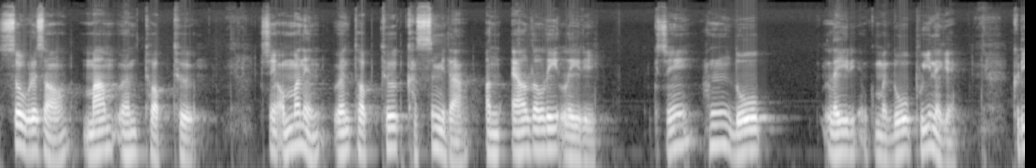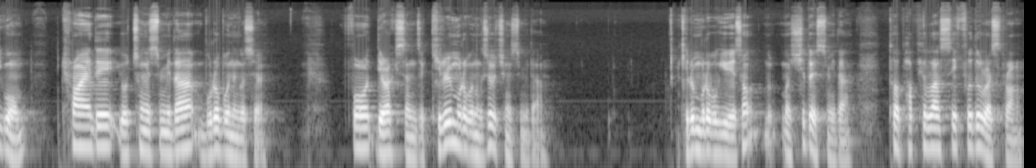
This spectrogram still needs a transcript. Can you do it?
So 그래서 mom went up to. 그치 엄마는 went up to 갔습니다. An elderly lady. 그치 한노 lady 그뭐노 부인에게 그리고 tried 요청했습니다. 물어보는 것을 for directions 길을 물어보는 것을 요청했습니다. 길을 물어보기 위해서 뭐 시도했습니다. To a popular seafood restaurant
